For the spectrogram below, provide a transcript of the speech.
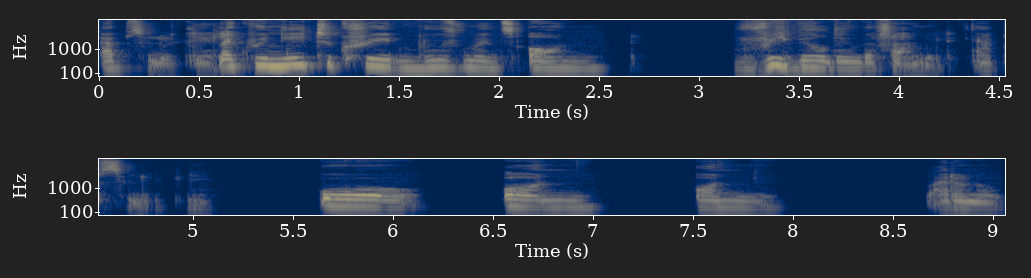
absolutely. Like we need to create movements on rebuilding the family. Absolutely. Or on on I don't know,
